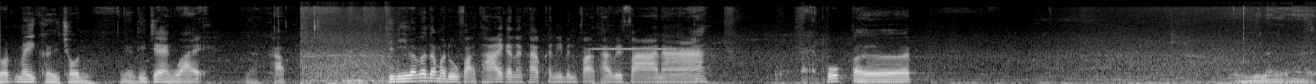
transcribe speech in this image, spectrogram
รถไม่เคยชนอย่างที่แจ้งไว้นะครับ ทีนี้เราก็จะมาดูฝาท้ายกันนะครับคันนี้เป็นฝาท้ายไฟฟ้านะแตะปุ๊บเปิดอย่างนี้เลย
